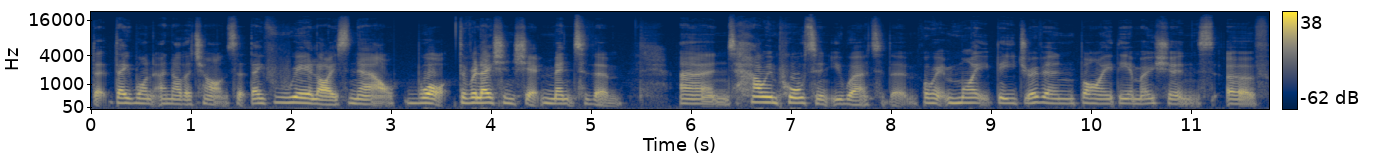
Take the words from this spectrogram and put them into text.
that they want another chance, that they've realised now what the relationship meant to them and how important you were to them. Or it might be driven by the emotions of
